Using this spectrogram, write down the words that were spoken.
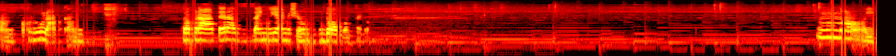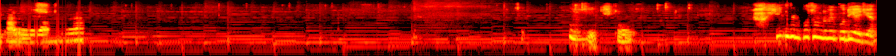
Pan Królakan. Dobra, teraz zajmujemy się budową tego. No i bardzo dobrze. Jedź tu. Kiedy ten pociąg do mnie podjedzie?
